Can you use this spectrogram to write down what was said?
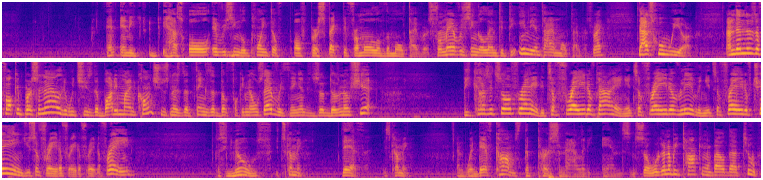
and, and it, it, has all every single point of, of perspective from all of the multiverse, from every single entity in the entire multiverse, right? That's who we are. And then there's the fucking personality, which is the body mind consciousness that thinks that the fucking knows everything and it uh, doesn't know shit. Because it's so afraid. It's afraid of dying. It's afraid of living. It's afraid of change. It's afraid, afraid, afraid, afraid. Because he knows it's coming. Death is coming. And when death comes, the personality ends. And so we're going to be talking about that too.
